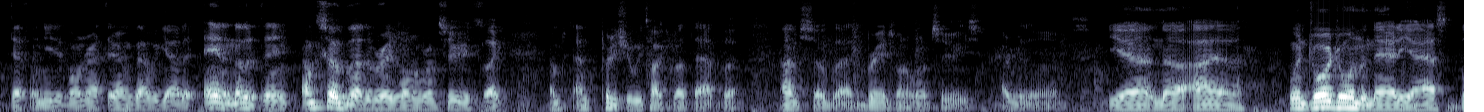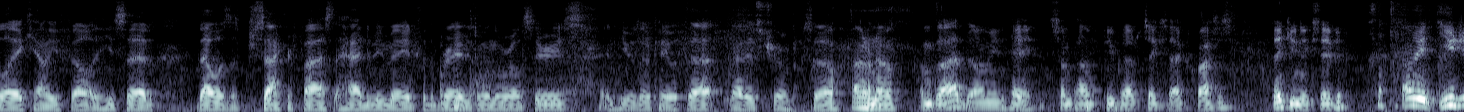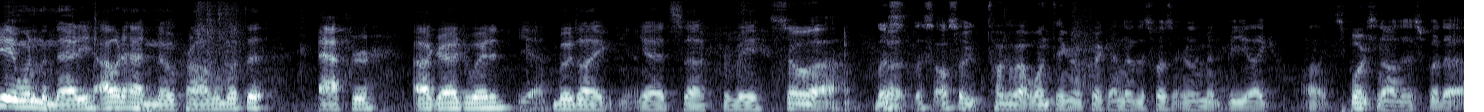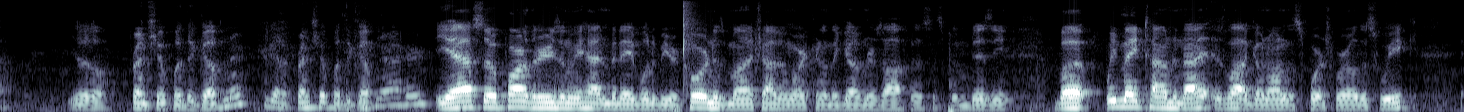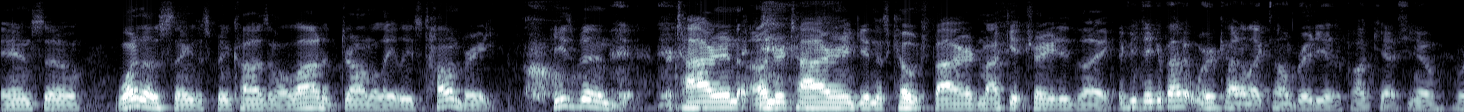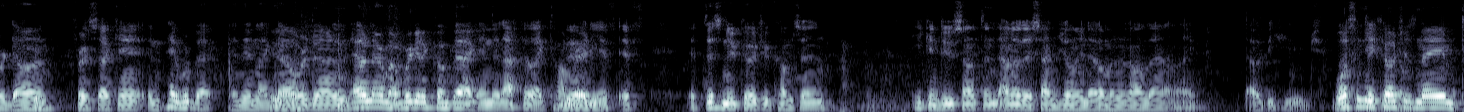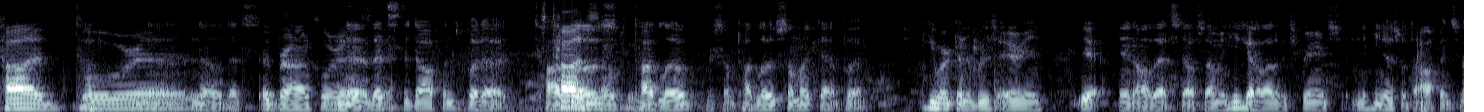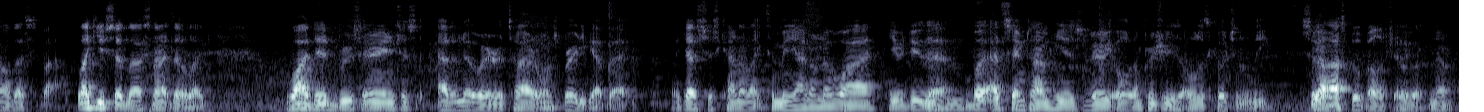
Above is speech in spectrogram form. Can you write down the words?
definitely needed one right there. I'm glad we got it. And another thing, I'm so glad the Braves won the World Series. Like, I'm I'm pretty sure we talked about that, but I'm so glad the Braves won the World Series. I really am. Yeah, no, I uh, when Georgia won the Natty, I asked Blake how he felt. He said that was a sacrifice that had to be made for the Braves to win the World Series, and he was okay with that. That is true. So I don't know. I'm glad though. I mean, hey, sometimes people have to take sacrifices. Thank you, Nick Saban. I mean, UGA winning the Natty, I would have had no problem with it after I graduated, yeah. but like, Yeah. yeah, it sucked for me. So uh, let's But- let's also talk about one thing real quick. I know this wasn't really meant to be like on like sports and all this, but uh, your little friendship with the governor. You got a friendship with the governor, I heard. Yeah, so part of the reason we hadn't been able to be recording as much, I've been working in the governor's office. It's been busy. But we made time tonight. There's a lot going on in the sports world this week. And so one of those things that's been causing a lot of drama lately is Tom Brady. He's been retiring, unretiring, getting his coach fired, might get traded. Like, If you think about it, we're kind of like Tom Brady as a podcast. You know, we're done for a second, and hey, we're back, and then like no, Yeah. we're done, and then oh, never mind, we're gonna come back, and then I feel like Tom Then- Brady. If if if this new coach who comes in, he can do something. I know they signed Julian Edelman and all that. Like that would be huge. what's the new coach's come- name? Todd Todd- Flores? No, no, that's Uh, Brian Flores. no, that's the Dolphins. But uh, Todd, Todd Lowe's, something. Todd Lowe or something, Todd Lowe's something like that. But he worked under Bruce Arian Yeah. and all that stuff. So I mean, he's got a lot of experience and he knows what the offense and all that. But like you said last night, though, like why did Bruce Arians just out of nowhere retire once Brady got back? Like that's just kind of like to me, I don't know why he would do that. Mhm. But at the same time, he is very old. I'm pretty sure he's the oldest coach in the league. So no, that's Bill Belichick. no,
